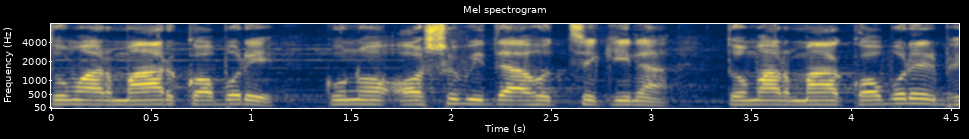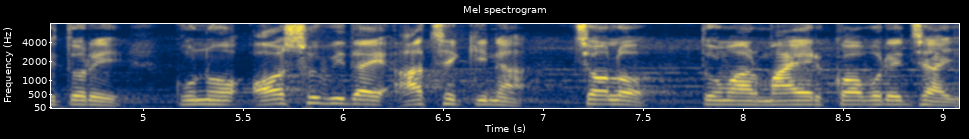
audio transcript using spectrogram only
তোমার মার কবরে কোনো অসুবিধা হচ্ছে কি না তোমার মা কবরের ভিতরে কোনো অসুবিধায় আছে কিনা? চলো, তোমার মায়ের কবরে যাই।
